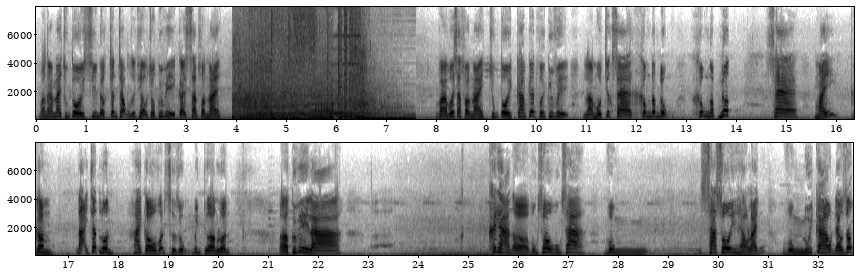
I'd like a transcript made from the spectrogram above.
Và ngày hôm nay chúng tôi xin được trân trọng giới thiệu cho quý vị cái sản phẩm này. Và với sản phẩm này chúng tôi cam kết với quý vị là một chiếc xe không đâm đụng, không ngập nước, xe máy gầm đại chất luôn, hai cầu vẫn sử dụng bình thường luôn. À, quý vị là khách hàng ở vùng sâu, vùng xa, vùng xa xôi, hẻo lánh, vùng núi cao, đèo dốc,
